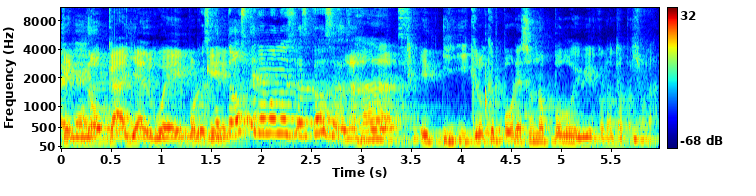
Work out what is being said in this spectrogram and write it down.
que no calla el güey Porque porque... todos tenemos nuestras cosas. Ajá, y, y- y creo que por eso no puedo vivir con otra persona.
